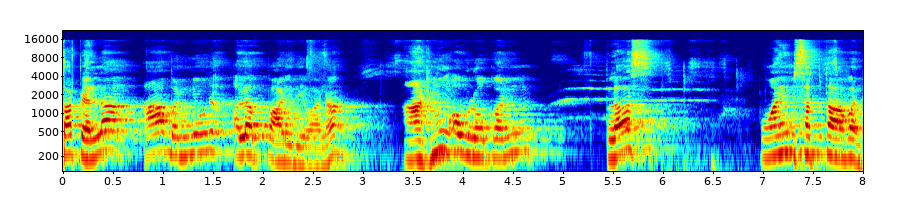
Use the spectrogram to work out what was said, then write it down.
તો પહેલાં આ બંનેઓને અલગ પાડી દેવાના આઠમું અવલોકન પ્લસ પોઈન્ટ સત્તાવન.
